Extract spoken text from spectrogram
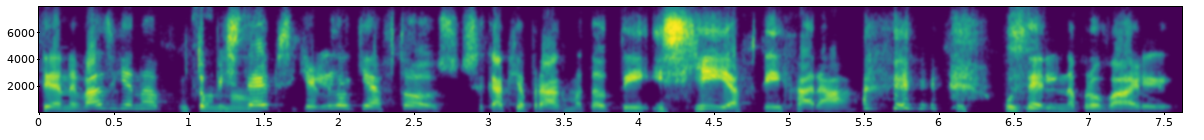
Την ανεβάζει για να το πιστέψει και λίγο και αυτός σε κάποια πράγματα, ότι ισχύει αυτή η χαρά που θέλει να προβάλλει.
